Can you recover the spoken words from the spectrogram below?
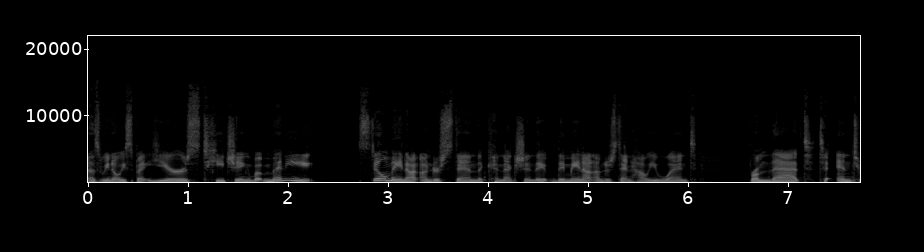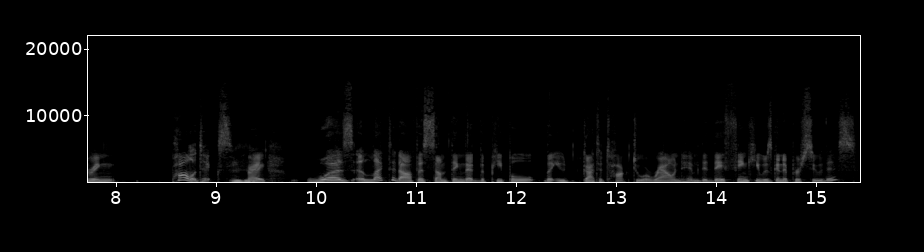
as we know, he spent years teaching, but many still may not understand the connection. They they may not understand how he went from that to entering politics, mm-hmm. right? Was elected office something that the people that you got to talk to around him, did they think he was going to pursue this?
